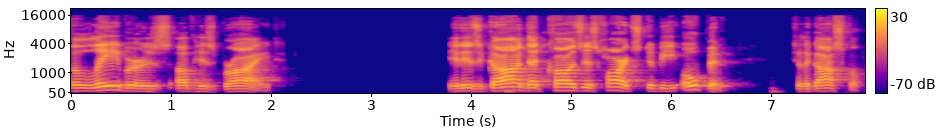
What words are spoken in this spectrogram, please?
the labors of his bride. It is God that causes hearts to be open to the gospel.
